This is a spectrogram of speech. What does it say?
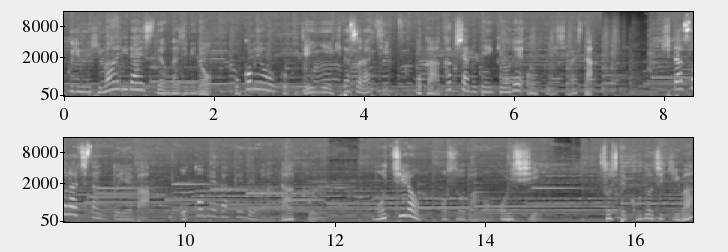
北流ひまわりライスでおなじみのお米王国 JA 北空地。他各社の提供でお送りしました。北空地さんといえばお米だけではなくもちろんお蕎麦も美味しい。そしてこの時期は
